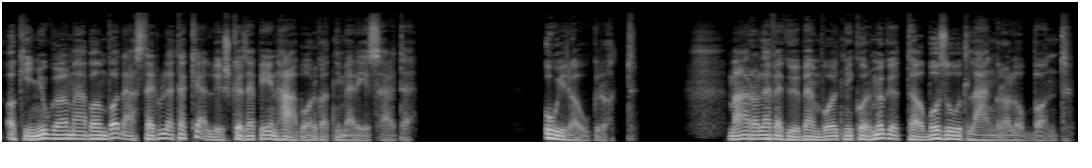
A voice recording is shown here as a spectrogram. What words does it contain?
aki nyugalmában vadászterülete kellős közepén háborgatni merészelte. Újra ugrott. Már a levegőben volt, mikor mögötte a bozót lángra lobbant.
